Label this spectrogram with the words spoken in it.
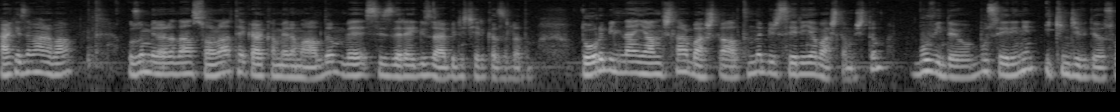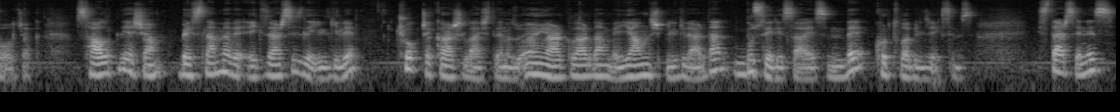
Herkese merhaba. Uzun bir aradan sonra tekrar kameramı aldım ve sizlere güzel bir içerik hazırladım. Doğru bilinen yanlışlar başlığı altında bir seriye başlamıştım. Bu video bu serinin ikinci videosu olacak. Sağlıklı yaşam, beslenme ve egzersizle ilgili çokça karşılaştığınız ön yargılardan ve yanlış bilgilerden bu seri sayesinde kurtulabileceksiniz. İsterseniz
